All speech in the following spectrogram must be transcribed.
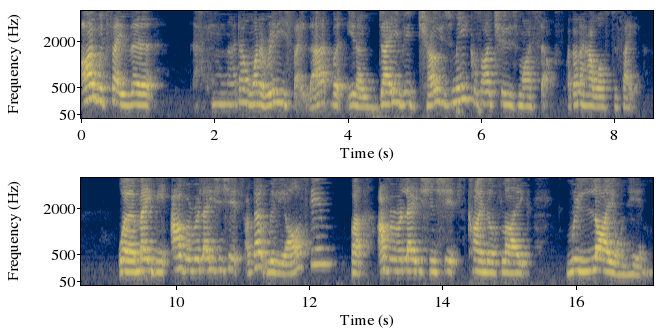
I would say that, I don't want to really say that, but, you know, David chose me because I choose myself. I don't know how else to say it where maybe other relationships, I don't really ask him, but other relationships kind of like rely on him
